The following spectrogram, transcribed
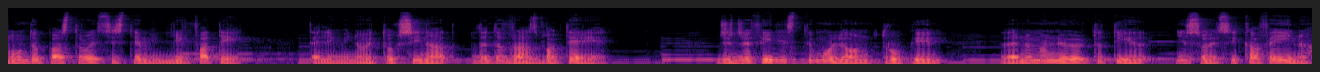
mund të pastrojë sistemin limfatik, të eliminojë toksinat dhe të vrasë bakteriet. Xhenxhefili stimulon trupin dhe në mënyrë të tillë njësoj si kafeina.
